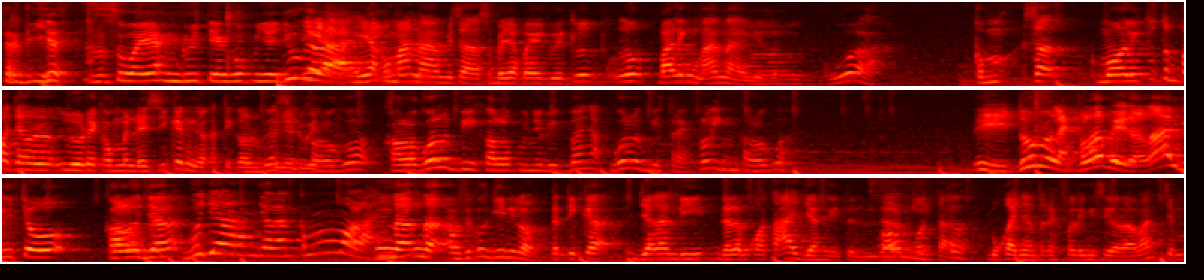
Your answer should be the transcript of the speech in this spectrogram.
ter- ya sesuai yang duit yang gue punya juga iya, lah, iya ke mana? gitu. Misalnya sebanyak banyak duit lo, lo paling mana gitu? Gua ke mall itu tempat yang lu rekomendasikan nggak ketika lu Enggak punya sih duit kalau gua kalau gua lebih kalau punya duit banyak gua lebih traveling kalau gua. itu levelnya beda lagi cowok Kalau jalan gua jarang jalan ke mall anjing. enggak enggak maksud gue gini loh ketika jalan di dalam kota aja gitu di dalam Oh, kota gitu. bukan yang traveling segala macem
